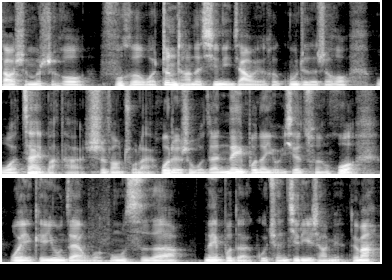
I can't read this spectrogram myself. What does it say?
到什么时候符合我正常的心理价位和估值的时候，我再把它释放出来，或者是我在内部呢有一些存货，我也可以用在我公司的内部的股权激励上面对吗？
